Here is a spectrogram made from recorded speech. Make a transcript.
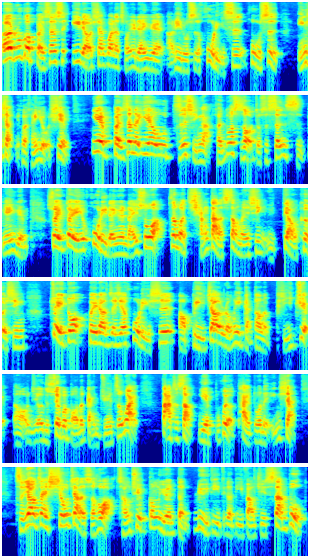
而如果本身是医疗相关的从业人员啊，例如是护理师、护士，影响也会很有限，因为本身的业务执行啊，很多时候就是生死边缘。所以对于护理人员来说啊，这么强大的上门心与吊客心。最多会让这些护理师啊比较容易感到了疲倦啊，有点睡不饱的感觉之外，大致上也不会有太多的影响。只要在休假的时候啊，常去公园等绿地这个地方去散步，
